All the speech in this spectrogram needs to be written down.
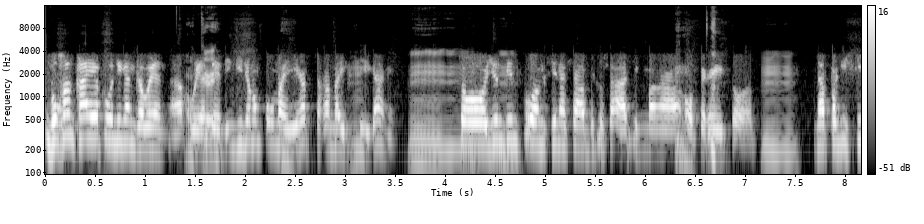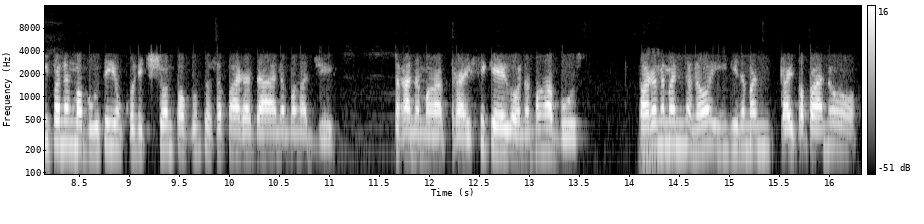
mukhang kaya po nilang gawin, ah, Kuya Okay. Ted. Hindi naman po mahirap, saka maiksi lang. Eh. Mm-mm. So, yun din po ang sinasabi ko sa ating mga operator Mm-mm. na pag-isipan ng mabuti yung koneksyon papunta sa paradaan ng mga jeep, saka ng mga tricycle o ng mga bus, para naman, ano, hindi naman kahit papano,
